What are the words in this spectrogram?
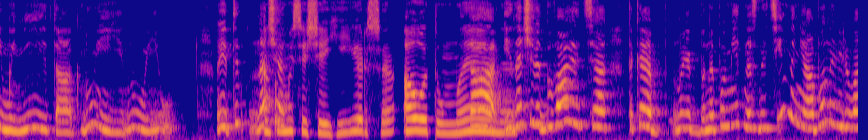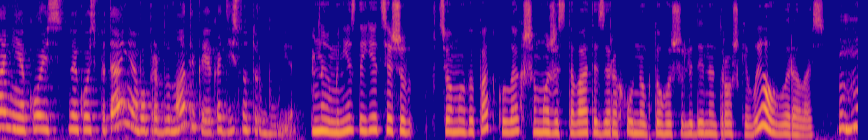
і мені так, ну і ну і, ну, і ти, А наче комусь ще гірше, а от у мене. так, і наче відбувається таке, ну якби непомітне знецінення або невілювання якоїсь, ну, якогось питання або проблематики, яка дійсно турбує. Ну, і мені здається, що в цьому випадку легше може ставати за рахунок того, що людина трошки виговорилась, Угу.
